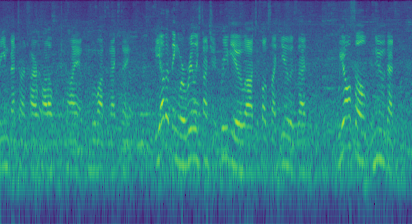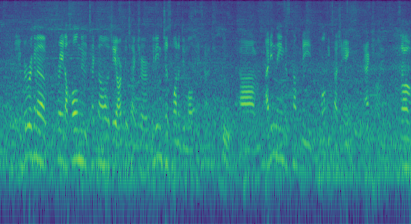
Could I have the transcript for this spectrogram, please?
reinvent our entire product line and move on to the next thing. The other thing we're really starting to preview uh, to folks like you is that we also knew that we were going to create a whole new technology architecture, we didn't just want to do multi-touch. Um, I didn't name this company Multi-Touch Inc. actually. So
